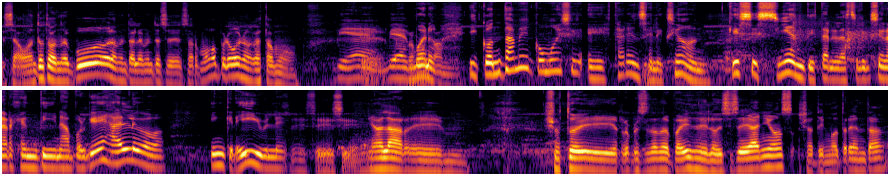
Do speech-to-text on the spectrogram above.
se aguantó hasta donde pudo, lamentablemente se desarmó, pero bueno, acá estamos. Bien, bien. Bueno, y contame cómo es eh, estar en selección. ¿Qué se siente estar en la selección argentina? Porque es algo increíble. Sí, sí, sí. Ni hablar. Eh, yo estoy representando el país desde los 16 años, ya tengo 30.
